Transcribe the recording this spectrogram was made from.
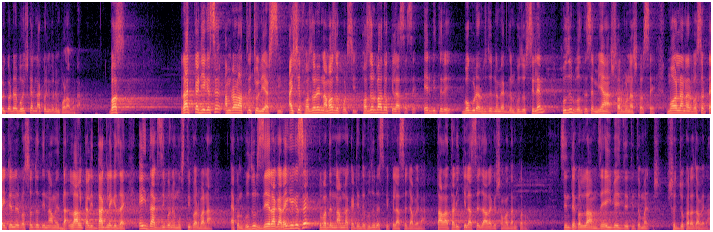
ওই কটার বহিষ্কার না করলে পড়াবো না। বস রাত কাটিয়ে গেছে, আমরা রাত্রে চলে আসছি। আইসে ফজরের নামাজও পড়ছি। ফজরবাদও ক্লাস আছে। এর ভিতরে বগুড়ার হুজুর নামে একজন হুজুর ছিলেন। হুজুর বলতেছে, মিয়া, সর্বনাশ করছে। মৌলানার বছর, টাইটেলের বছর যদি নামে লাল কালির দাগ লেগে যায়, এই দাগ জীবনে মুস্তি পারবা না। এখন হুজুর যে রাগা রেগে গেছে, তোমাদের নাম না কাটিয়ে দিয়ে হুজুর আজকে ক্লাসে যাবে না। তাড়াতাড়ি ক্লাসে যাওয়ার আগে সমাধান করো। চিন্তা করলাম যে এই বেজতি তোমার সহ্য করা যাবে না।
